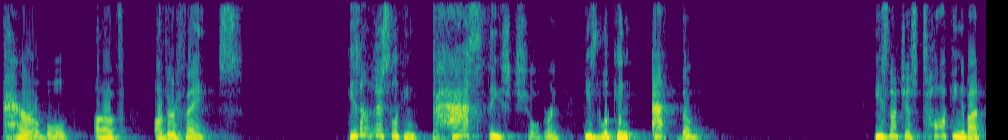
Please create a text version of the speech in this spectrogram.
parable of other things. He's not just looking past these children, he's looking at them. He's not just talking about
